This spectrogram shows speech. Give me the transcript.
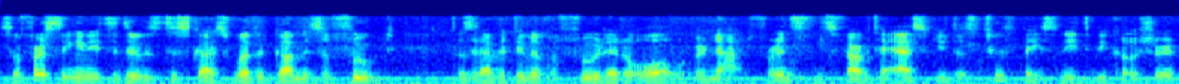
So first thing you need to do is discuss whether gum is a food. Does it have a din of a food at all or not? For instance, if I were to ask you, does toothpaste need to be kosher?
